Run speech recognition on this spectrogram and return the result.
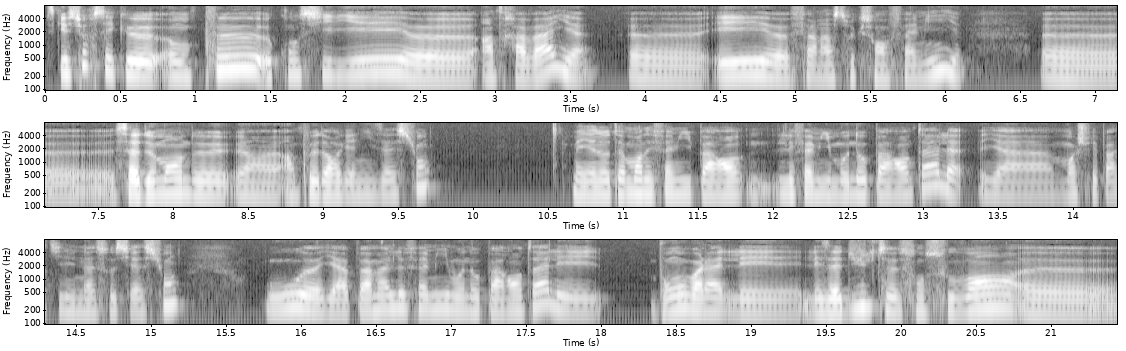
Ce qui est sûr, c'est qu'on peut concilier un travail et faire l'instruction en famille. Euh, ça demande un, peu d'organisation. Mais il y a notamment les familles monoparentales. Moi, je fais partie d'une association où euh, il y a pas mal de familles monoparentales et bon, voilà, les, adultes sont souvent euh,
